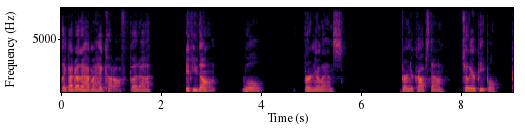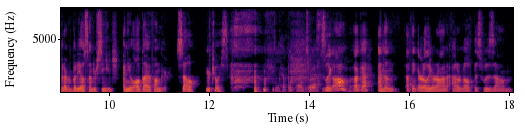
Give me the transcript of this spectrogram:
Like, I'd rather have my head cut off. But uh, if you don't, we'll burn your lands, burn your crops down, kill your people, put everybody else under siege, and you'll all die of hunger. So, your choice. yeah, what kind of choice? It's like, oh, okay. And then I think earlier on, I don't know if this was um,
